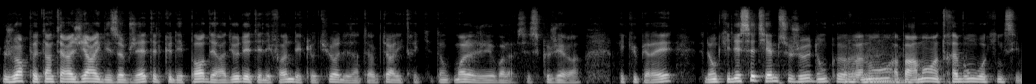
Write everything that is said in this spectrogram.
Le joueur peut interagir avec des objets tels que des portes, des radios, des téléphones, des clôtures et des interrupteurs électriques. Donc moi, là, j'ai- voilà, c'est ce que j'ai récupéré. Donc il est septième ce jeu, donc euh, vraiment, apparemment, un très bon walking sim.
